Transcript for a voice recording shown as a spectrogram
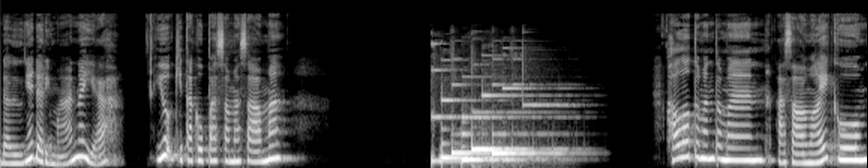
dalilnya dari mana ya? Yuk kita kupas sama-sama. Halo teman-teman, Assalamualaikum.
